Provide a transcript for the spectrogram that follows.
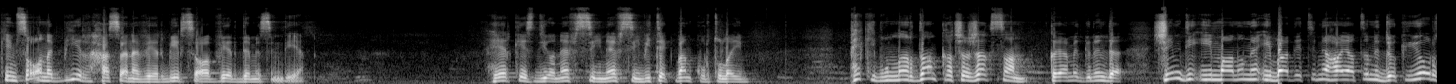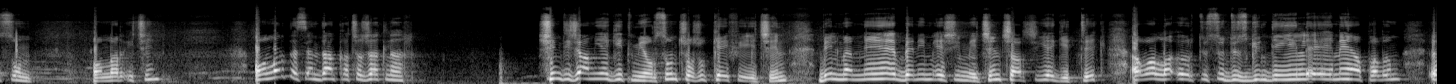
Kimse ona bir hasene ver, bir sevap ver demesin diye. Herkes diyor nefsi nefsi bir tek ben kurtulayım. Peki bunlardan kaçacaksan kıyamet gününde şimdi imanını, ibadetini, hayatını döküyorsun onlar için. Onlar da senden kaçacaklar. Şimdi camiye gitmiyorsun çocuk keyfi için. Bilmem ne benim eşim için çarşıya gittik. E valla örtüsü düzgün değil. E, ne yapalım? E,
